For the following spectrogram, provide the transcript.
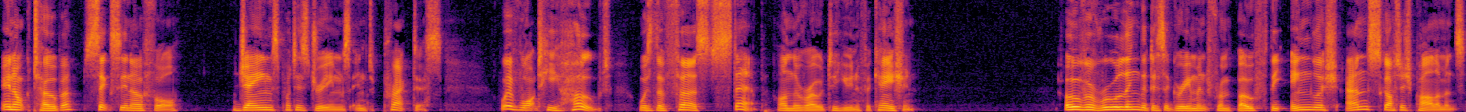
In October 1604, James put his dreams into practice with what he hoped was the first step on the road to unification. Overruling the disagreement from both the English and Scottish parliaments,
